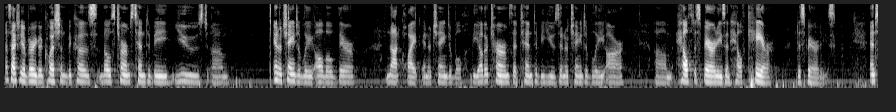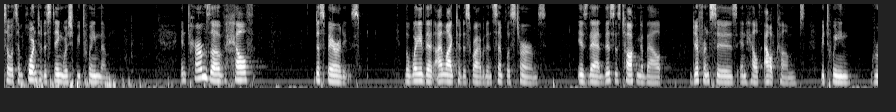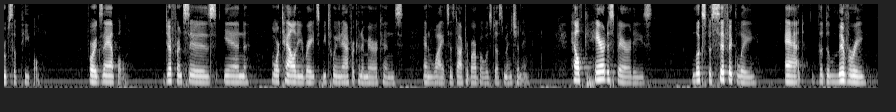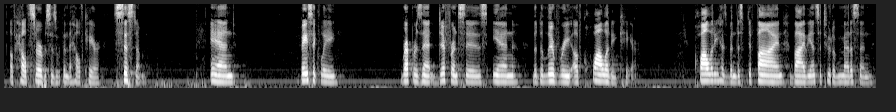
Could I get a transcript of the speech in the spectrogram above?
That's actually a very good question because those terms tend to be used um, interchangeably, although they're not quite interchangeable. The other terms that tend to be used interchangeably are um, health disparities and health care disparities. And so it's important to distinguish between them. In terms of health disparities, the way that I like to describe it in simplest terms is that this is talking about differences in health outcomes between groups of people. For example, differences in mortality rates between African Americans and whites, as Dr. Barbot was just mentioning. Health care disparities look specifically at the delivery of health services within the healthcare system. And basically represent differences in the delivery of quality care. Quality has been defined by the Institute of Medicine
